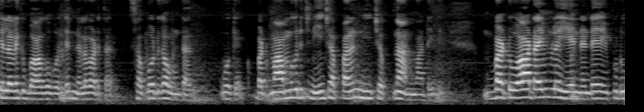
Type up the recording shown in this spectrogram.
పిల్లలకి బాగోపోతే నిలబడతారు. సపోర్ట్గా ఉంటారు. ఓకే బట్ మా అమ్మ గురించి నేను చెప్పాలని నేను చెప్తున్నాను అనమాట ఇది. బట్ ఆ టైంలో ఏంటంటే ఇప్పుడు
